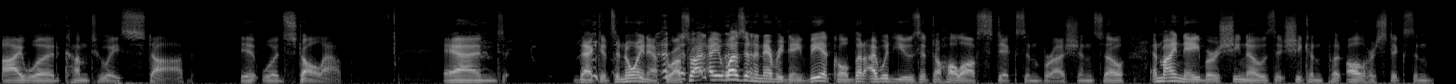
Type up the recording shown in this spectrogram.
I would come to a stop, it would stall out, and that gets annoying after a while. So I, it wasn't an everyday vehicle, but I would use it to haul off sticks and brush, and so and my neighbor, she knows that she can put all her sticks and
